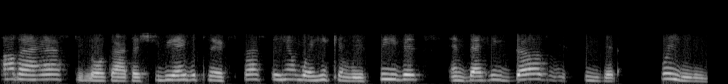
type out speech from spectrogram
Father, I ask you, Lord God, that she be able to express to him where he can receive it and that he does receive it freely.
